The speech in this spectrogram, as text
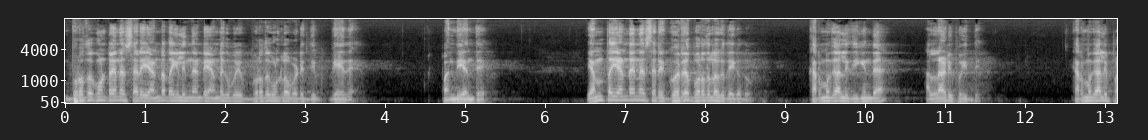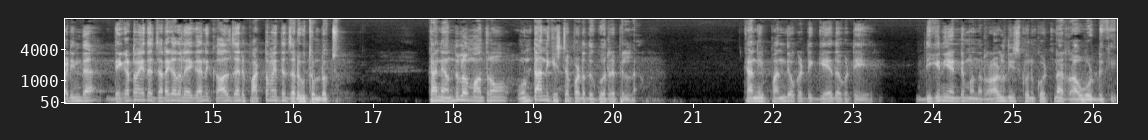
బురదగుంటైనా సరే ఎండ తగిలిందంటే ఎండకు పోయి బురదగుంట్లో పడిద్ది గేదె. పంది అంతే. ఎంత ఎండైనా సరే గొర్రె బురదలోకి దిగదు. కర్మగాలి దిగిందా? అల్లాడిపోయింది కర్మగాలి పడిందా? దిగటం అయితే జరగదులే కానీ కాలు జారి పట్టం అయితే జరుగుతుండొచ్చు. కానీ అందులో మాత్రం ఉండటానికి ఇష్టపడదు గొర్రె పిల్ల కానీ పంది ఒకటి గేదె ఒకటి దిగిని అంటే మన రాళ్ళు తీసుకొని కొట్టిన రావు ఒడ్డుకి.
